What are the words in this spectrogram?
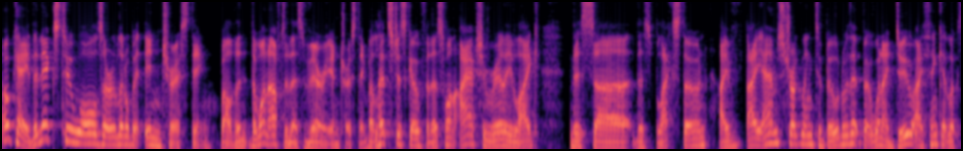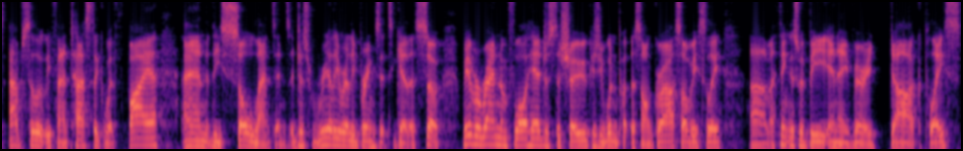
Okay, the next two walls are a little bit interesting. Well, the, the one after this very interesting, but let's just go for this one. I actually really like this uh this blackstone. I've i am struggling to build with it but when i do i think it looks absolutely fantastic with fire and these soul lanterns. It just really really brings it together. So we have a random floor here just to show you because you wouldn't put this on grass obviously. Um, i think this would be in a very dark place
